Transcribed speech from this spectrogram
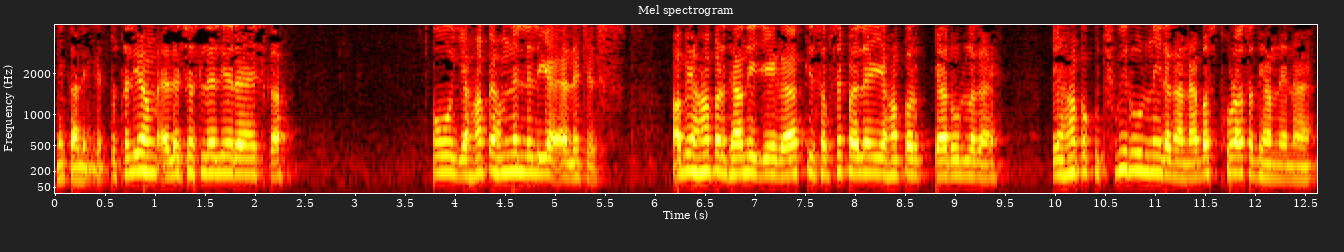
निकालेंगे। तो चलिए हम एलएचएस ले ले रहे हैं इसका। तो यहाँ पे हमने ले लिया एलएचएस। अब यहाँ पर ध्यान दीजिएगा कि सबसे पहले यहाँ पर क्या रूल लगाए? यहाँ पर कुछ भी रूल नहीं लगाना है, बस थोड़ा सा ध्यान देना है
